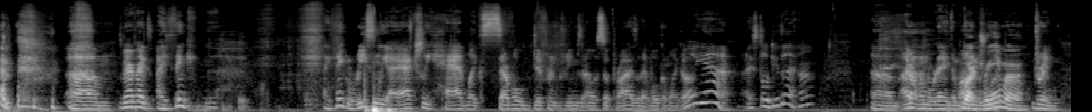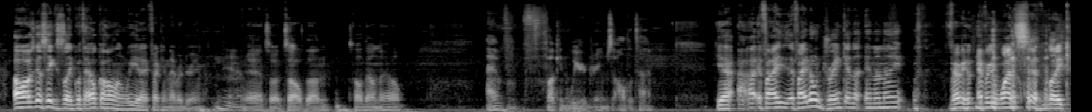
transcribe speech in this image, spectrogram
meow. Um, as a matter of fact, I think, I think recently I actually had like several different dreams, and I was surprised that I woke up like, oh yeah, I still do that, huh? Um, I don't remember what any of them are. what anymore. dream or? Dream. Oh, I was gonna say because like with alcohol and weed, I fucking never dream. Yeah. Yeah, so it's all done. It's all down the hill. I have fucking weird dreams all the time. Yeah, I, I- if I if I don't drink in a, in a night, very every once in, like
